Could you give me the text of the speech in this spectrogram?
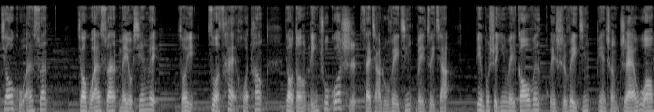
焦谷氨酸。焦谷氨酸没有鲜味，所以做菜或汤。要等临出锅时再加入味精为最佳，并不是因为高温会使味精变成致癌物哦。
